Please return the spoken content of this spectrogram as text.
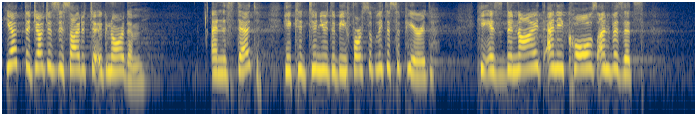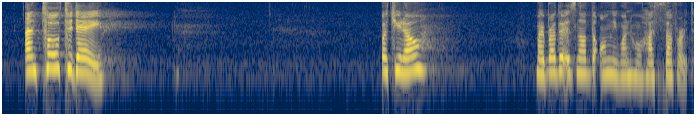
yet the judges decided to ignore them. And instead, he continued to be forcibly disappeared. He is denied any calls and visits until today. But you know, my brother is not the only one who has suffered.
